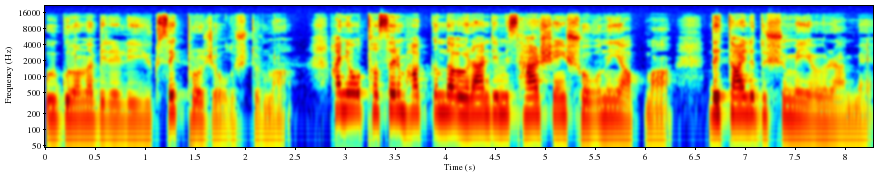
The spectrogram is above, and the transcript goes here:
uygulanabilirliği yüksek proje oluşturma, hani o tasarım hakkında öğrendiğimiz her şeyin şovunu yapma, detaylı düşünmeyi öğrenme,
